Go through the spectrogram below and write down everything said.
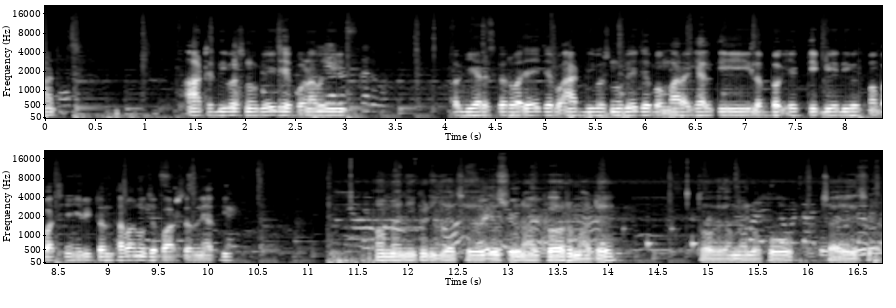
આઠ આઠ દિવસનું ગઈ છે પણ હવે અગિયારસ કરવા. જાય છે પણ આઠ દિવસનું ગઈ છે પણ મારા ખ્યાલથી લગભગ એકથી બે દિવસમાં પાછી અહીં રિટર્ન થવાનું છે પાર્સલ ત્યાંથી. અમે નીકળી ગયા છે બસુના ઘર માટે. તો હવે અમે લોકો જઈએ છીએ.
